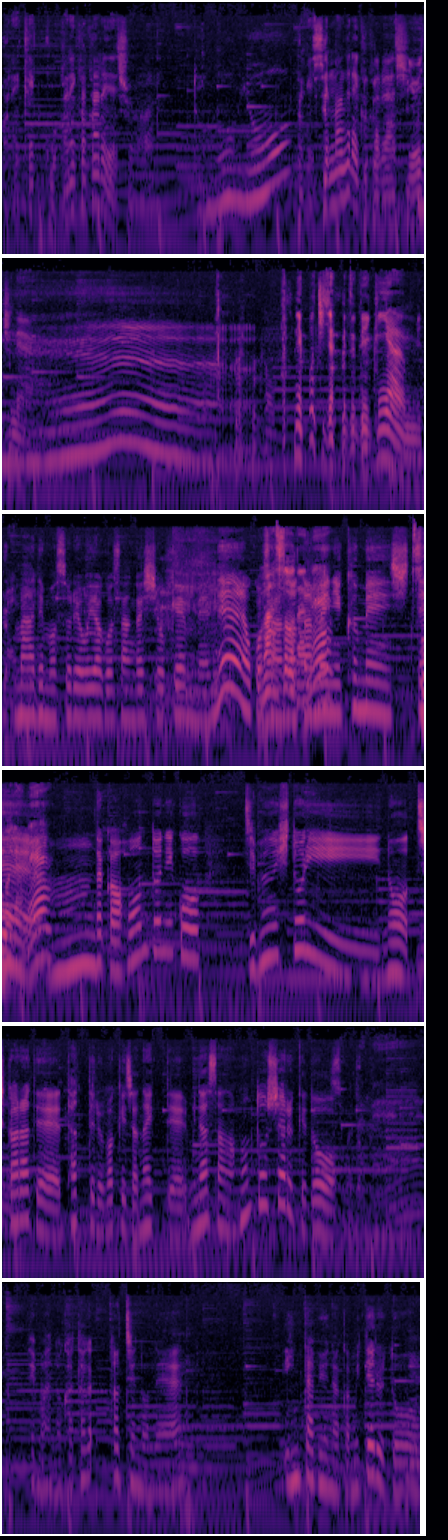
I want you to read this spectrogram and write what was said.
あれ結構お金かかるでしょと思うよ。なんか1000万ぐらいかかるらしいよ1年、ね。お金持ちじゃなくてできやんみたいな。えまあでもそれ親御さんが一生懸命ねお子さんのために工面して、だね。うん。だから本当にこう自分一人の力で立ってるわけじゃないって皆さん本当おっしゃるけどでもあの方たちのねインタビューなんか見てると、うん。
